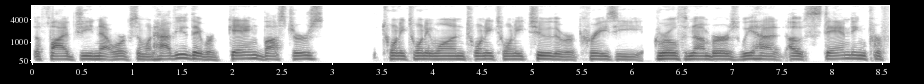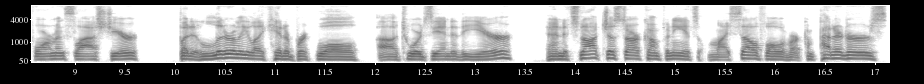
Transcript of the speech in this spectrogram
the 5G networks and what have you. They were gangbusters. 2021, 2022, there were crazy growth numbers. We had outstanding performance last year, but it literally like hit a brick wall uh, towards the end of the year. And it's not just our company, it's myself, all of our competitors,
